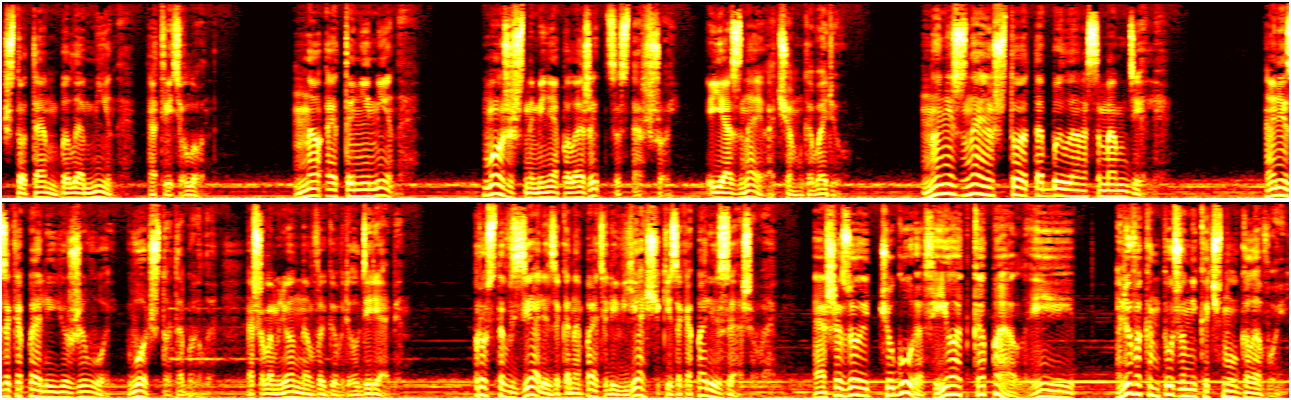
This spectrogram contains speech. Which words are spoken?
что там была мина», — ответил он. «Но это не мина. Можешь на меня положиться, старшой, я знаю, о чем говорю. Но не знаю, что это было на самом деле». Они закопали ее живой, вот что это было, ошеломленно выговорил Дерябин. Просто взяли, законопатили в ящик и закопали заживо а шизоид Чугуров ее откопал, и... Лева контуженный качнул головой.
